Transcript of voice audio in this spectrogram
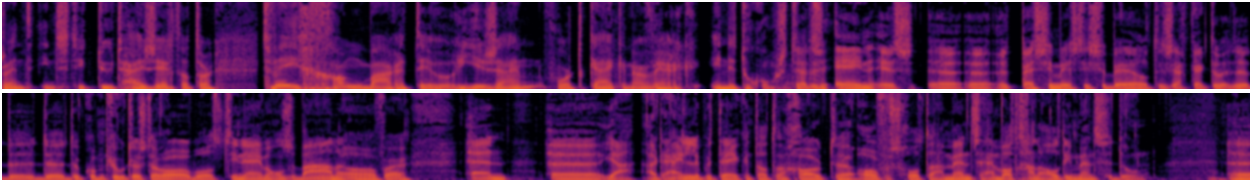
Trend Instituut. Hij zegt dat er twee gangbare theorieën zijn voor het kijken naar werk in de toekomst. Dus één is eh, eh, het pessimistische beeld. Die zegt, kijk, de, de, de, computers, de robots, die nemen onze banen over. En eh, ja, uiteindelijk betekent dat een groot overschot aan mensen. En wat gaan al die mensen doen? Eh,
